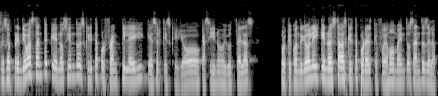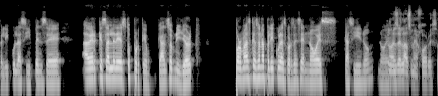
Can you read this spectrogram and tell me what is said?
me sorprendió bastante que no siendo escrita por Frank Pileggi, que es el que escribió Casino y Goodfellas, porque cuando yo leí que no estaba escrita por él, que fue momentos antes de la película, sí pensé, a ver qué sale de esto, porque Guns of New York, por más que sea una película de Scorsese, no es casino. No es, no es de las mejores.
